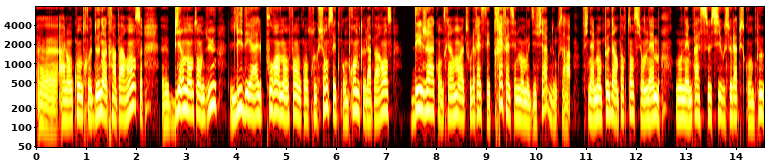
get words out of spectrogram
à l'encontre de notre apparence. bien entendu, l'idéal pour un enfant en construction, c'est de comprendre que l'apparence déjà, contrairement à tout le reste, c'est très facilement modifiable. Donc ça a finalement peu d'importance si on aime ou on n'aime pas ceci ou cela, puisqu'on peut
